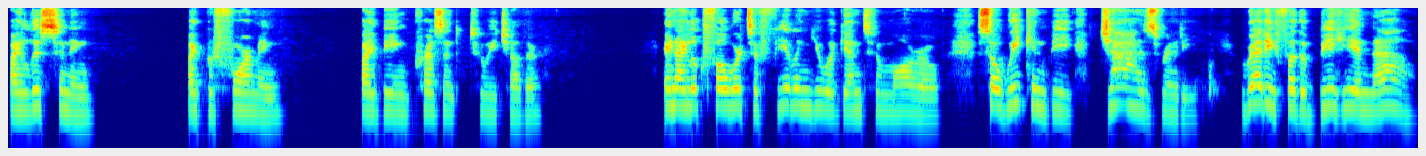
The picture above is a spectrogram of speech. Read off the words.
by listening, by performing, by being present to each other. And I look forward to feeling you again tomorrow so we can be jazz ready, ready for the be here now,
